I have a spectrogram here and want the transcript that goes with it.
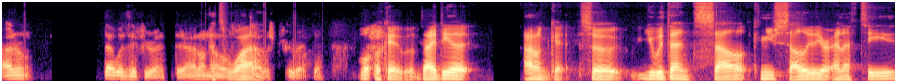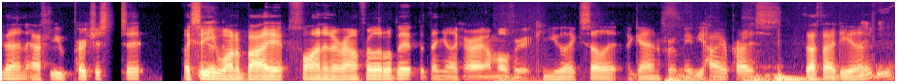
I don't that was iffy right there. I don't That's know if that was true right there. Well, okay. well, The idea, I don't get. So you would then sell? Can you sell your NFT then after you purchase it? Like, say Yeah. you want to buy it, flawn it around for a little bit, but then you're like, all right, I'm over it. Can you like sell it again for maybe higher price? Is that the idea Maybe.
